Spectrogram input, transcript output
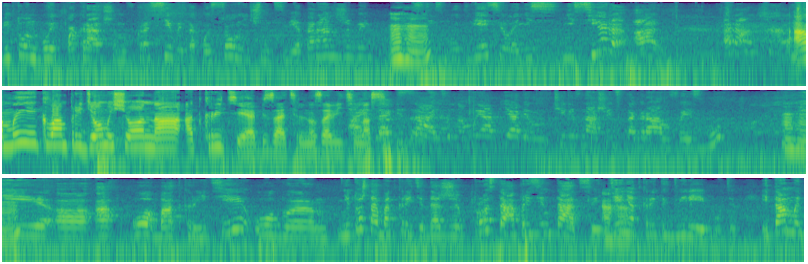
бетон будет покрашен в красивый такой солнечный цвет оранжевый. Мгм. Здесь будет весело, не, не серо, а А мы к вам придем еще на открытие обязательно. Зовите А нас. это обязательно мы объявим через наш инстаграм, фейсбук Мгм. и э, о- об открытии, об э, не то что об открытии, даже просто о презентации. Ага. День открытых дверей будет. И там мы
